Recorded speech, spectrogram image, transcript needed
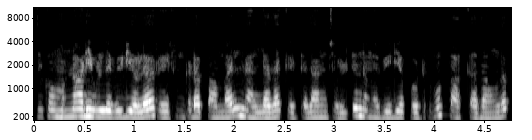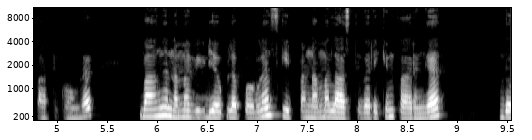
இதுக்கு முன்னாடி உள்ள வீடியோவில் ரேஷன் கடை பாமாயில் நல்லதாக கெட்டதான்னு சொல்லிட்டு நம்ம வீடியோ போட்டிருக்கோம். பார்க்காதவங்க பார்த்துக்கோங்க. வாங்க நம்ம வீடியோக்குள்ளே போகலாம். ஸ்கிப் பண்ணாமல் லாஸ்ட் வரைக்கும் பாருங்கள் இந்த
